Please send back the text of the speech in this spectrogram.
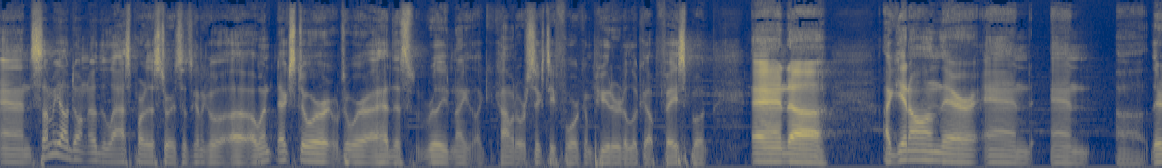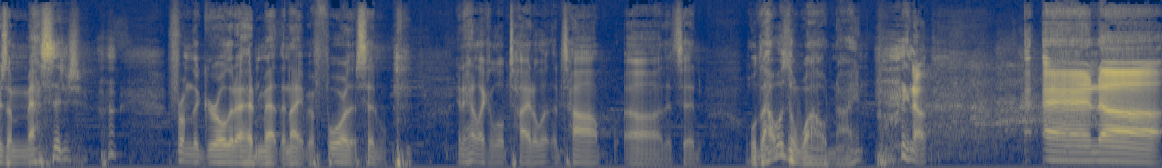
and some of y'all don't know the last part of the story, so it's gonna go. Uh, I went next door to where I had this really nice, like a Commodore 64 computer to look up Facebook, and uh, I get on there, and and uh, there's a message from the girl that I had met the night before that said and it had like a little title at the top uh, that said, "Well, that was a wild night," you know. And uh,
